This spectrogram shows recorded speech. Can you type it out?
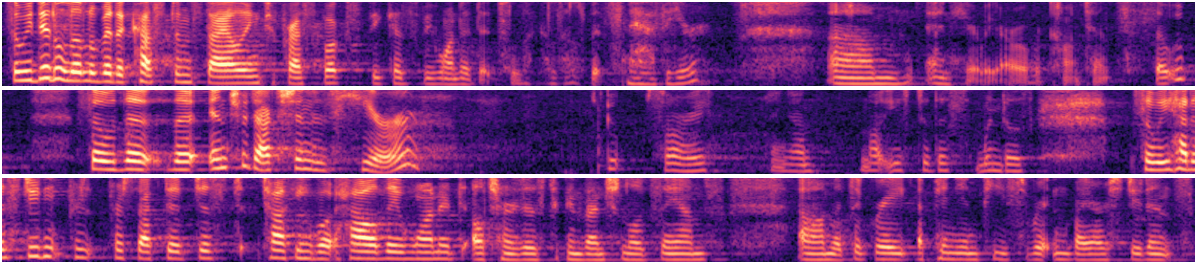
So we did a little bit of custom styling to Pressbooks because we wanted it to look a little bit snazzier. Um, and here we are over contents. So, so the, the introduction is here. Oops, sorry, hang on, I'm not used to this Windows. So we had a student pr perspective just talking about how they wanted alternatives to conventional exams. Um, it's a great opinion piece written by our students.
